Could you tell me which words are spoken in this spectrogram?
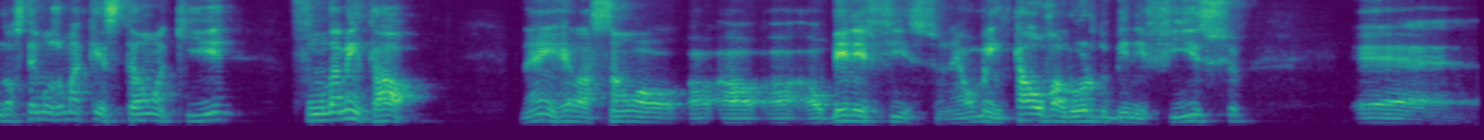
nós temos uma questão aqui fundamental né, em relação ao, ao, ao benefício, né, aumentar o valor do benefício. É,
